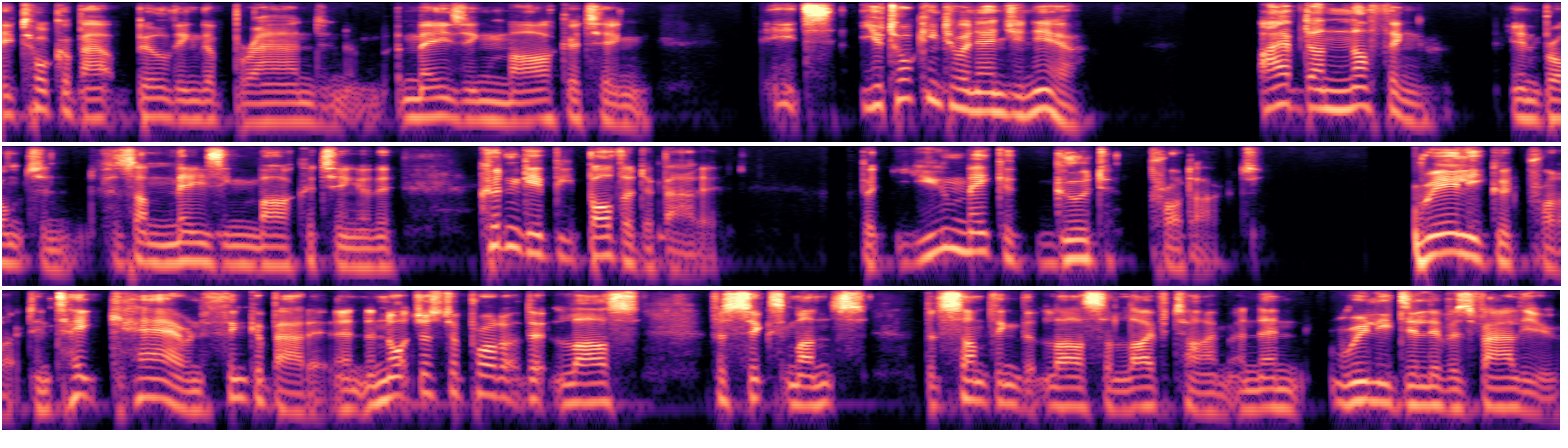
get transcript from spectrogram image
they talk about building the brand and amazing marketing. It's you're talking to an engineer. I have done nothing in Brompton for some amazing marketing and couldn't be bothered about it. But you make a good product, really good product, and take care and think about it. And not just a product that lasts for six months, but something that lasts a lifetime and then really delivers value.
